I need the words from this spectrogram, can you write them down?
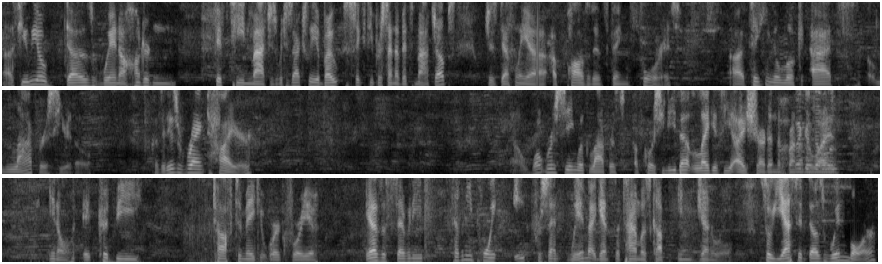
Uh, Sealeo does win 115 matches, which is actually about 60% of its matchups, which is definitely a, a positive thing for it. Uh, taking a look at Lapras here, though, because it is ranked higher. Now, what we're seeing with Lapras, of course, you need that Legacy Ice Shard in the front, Thank you, gentlemen. otherwise, you know, it could be tough to make it work for you. It has a 70, 70.8% win against the Timeless Cup in general. So, yes, it does win more.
